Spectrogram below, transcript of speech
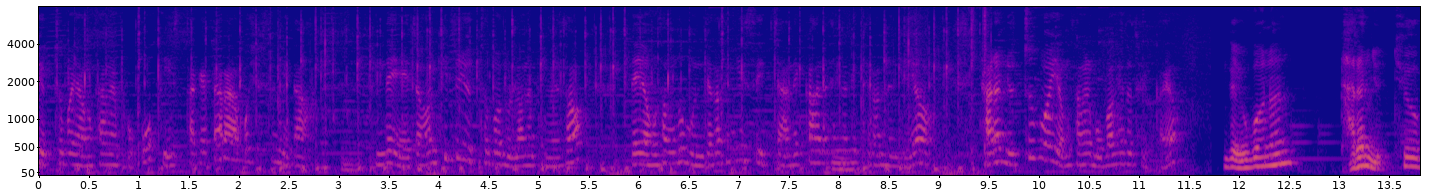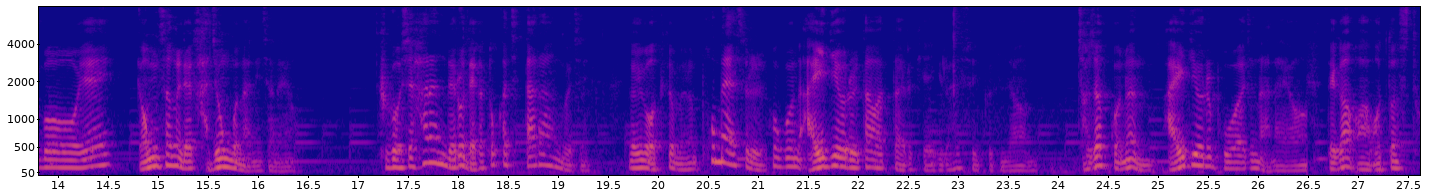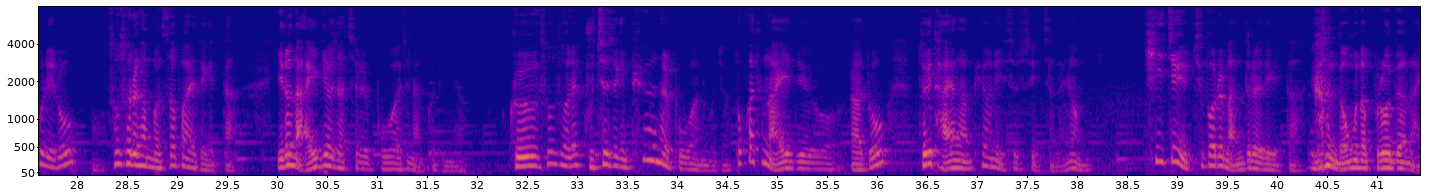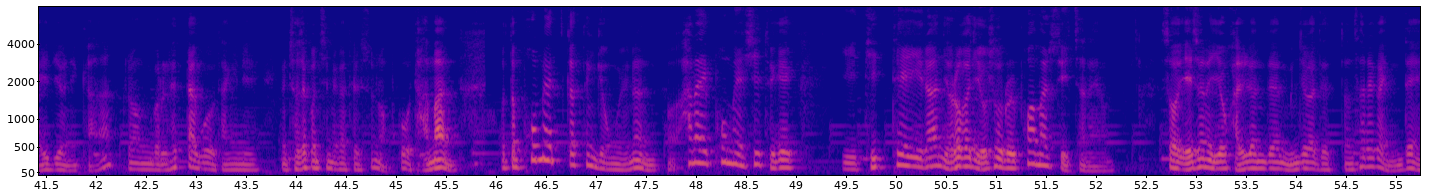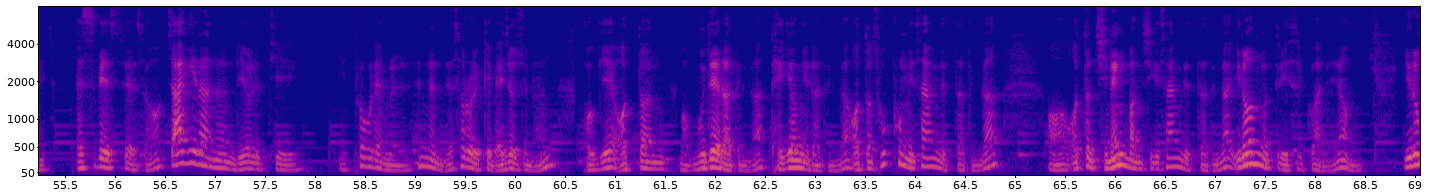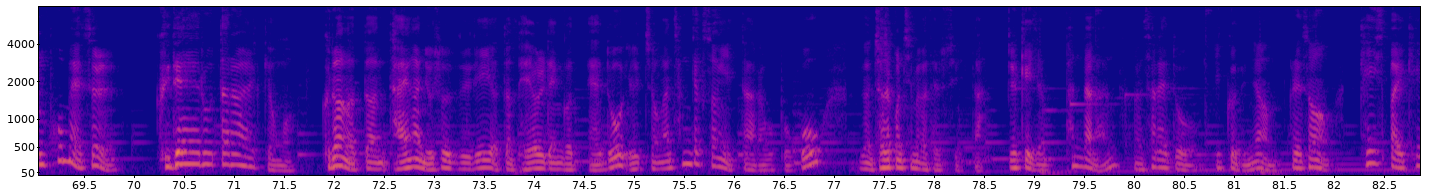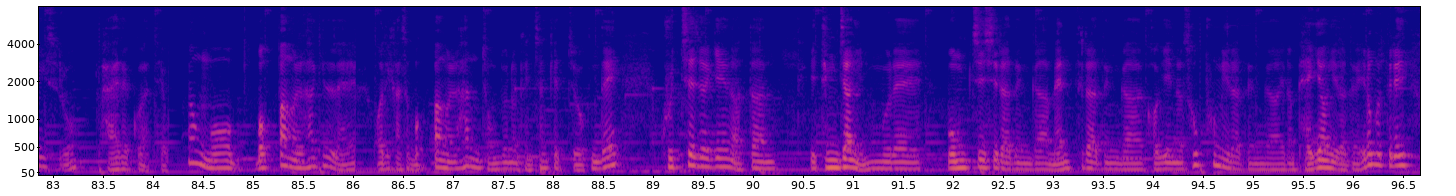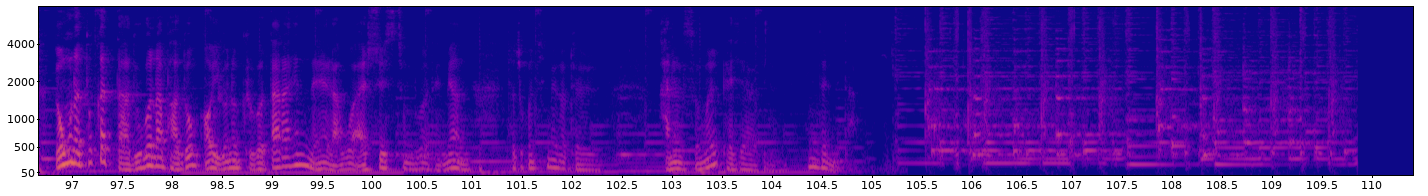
유튜버 영상을 보고 비슷하게 따라하고 싶습니다. 근데 예전 키즈 유튜버 논란을 보면서 내 영상도 문제가 생길 수 있지 않을까 하는 생각이 들었는데요. 다른 유튜버의 영상을 모방해도 될까요? 그러니까 요거는 다른 유튜버의 영상을 내가 가져온 건 아니잖아요. 그것이 하는 대로 내가 똑같이 따라한 거지. 그러니까 이거 어떻게 보면 포맷을 혹은 아이디어를 따왔다 이렇게 얘기를 할 수 있거든요. 저작권은 아이디어를 보호하진 않아요. 내가 아, 어떤 스토리로 소설을 한번 써봐야 되겠다. 이런 아이디어 자체를 보호하진 않거든요. 그 소설의 구체적인 표현을 보호하는 거죠. 똑같은 아이디어라도 되게 다양한 표현이 있을 수 있잖아요. 키즈 유튜버를 만들어야 되겠다. 이건 너무나 브로드한 아이디어니까 그런 거를 했다고 당연히 저작권 침해가 될 수는 없고 다만 어떤 포맷 같은 경우에는 어, 하나의 포맷이 되게 이 디테일한 여러 가지 요소를 포함할 수 있잖아요. 그래서 예전에 이와 관련된 문제가 됐던 사례가 있는데 SBS에서 짝이라는 리얼리티 이 프로그램을 했는데 서로 이렇게 맺어주는 거기에 어떤 뭐 무대라든가 배경이라든가 어떤 소품이 사용됐다든가 어, 떤 진행 방식이 사용됐다든가 이런 것들이 있을 거 아니에요. 이런 포맷을 그대로 따라할 경우 그런 어떤 다양한 요소들이 어떤 배열된 것에도 일정한 창작성이 있다라고 보고 이건 저작권 침해가 될 수 있다 이렇게 이제 판단한 그런 사례도 있거든요. 그래서 케이스 바이 케이스로 봐야 될 것 같아요. 형 뭐 먹방을 하길래 어디 가서 먹방을 한 정도는 괜찮겠죠. 근데 구체적인 어떤 이 등장 인물의 몸짓이라든가 멘트라든가 거기 있는 소품이라든가 이런 배경이라든가 이런 것들이 너무나 똑같다. 누구나 봐도 어 이거는 그거 따라했네라고 알 수 있을 정도가 되면 저작권 침해가 될 가능성을 배제하기는 힘듭니다.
